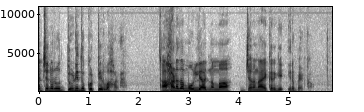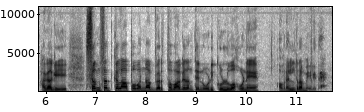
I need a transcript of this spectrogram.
ಜನರು ದುಡಿದು ಕೊಟ್ಟಿರುವ ಹಣ. ಆ ಹಣದ ಮೌಲ್ಯ ನಮ್ಮ ಜನನಾಯಕರಿಗೆ ಇರಬೇಕು. ಹಾಗಾಗಿ ಸಂಸತ್ ಕಲಾಪವನ್ನು ವ್ಯರ್ಥವಾಗದಂತೆ ನೋಡಿಕೊಳ್ಳುವ ಹೊಣೆ ಅವರೆಲ್ಲರ ಮೇಲಿದೆ.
